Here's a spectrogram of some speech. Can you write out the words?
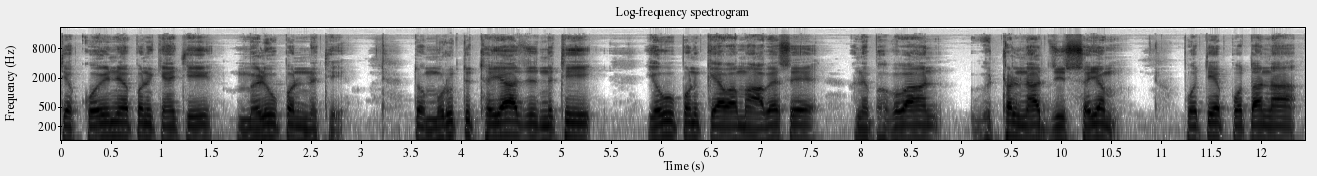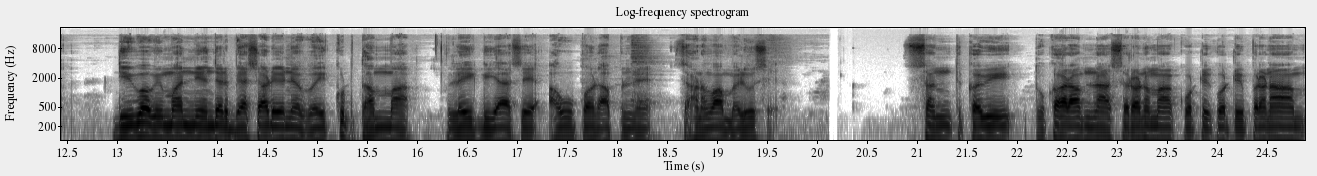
તે કોઈને પણ ક્યાંયથી મળ્યું પણ નથી. તો મૃત થયા જ નથી એવું પણ કહેવામાં આવે છે અને ભગવાન વિઠ્ઠલનાથજી સ્વયં પોતે પોતાના દિવ્ય વિમાનની અંદર બેસાડી અને વૈકુંઠ ધામમાં લઈ ગયા છે, આવું પણ આપણને જાણવા મળ્યું છે. સંત કવિ તુકારામના શરણમાં કોટી કોટી પ્રણામ,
